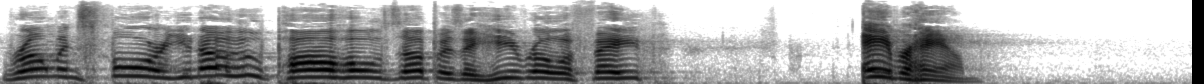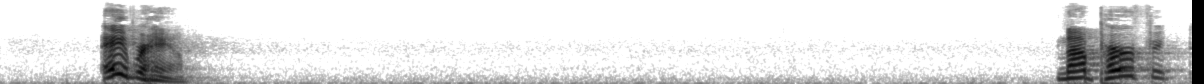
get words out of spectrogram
Romans 4, you know who Paul holds up as a hero of faith? Abraham. Abraham. Not perfect,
